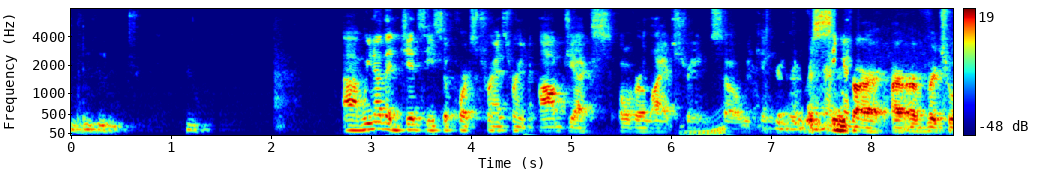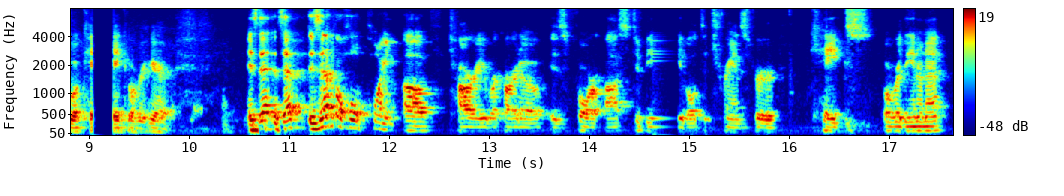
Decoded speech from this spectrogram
Uh, we know that Jitsi supports transferring objects over live stream, so we can receive our, our, our, virtual cake over here. Is that is that is that the whole point of Tari, Ricardo? Is for us to be able to transfer cakes over the internet?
